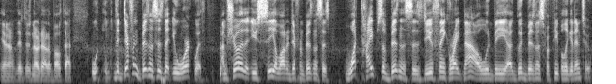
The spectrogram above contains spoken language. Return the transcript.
You know, there's, there's no doubt about that. The different businesses that you work with, I'm sure that you see a lot of different businesses. What types of businesses do you think right now would be a good business for people to get into?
